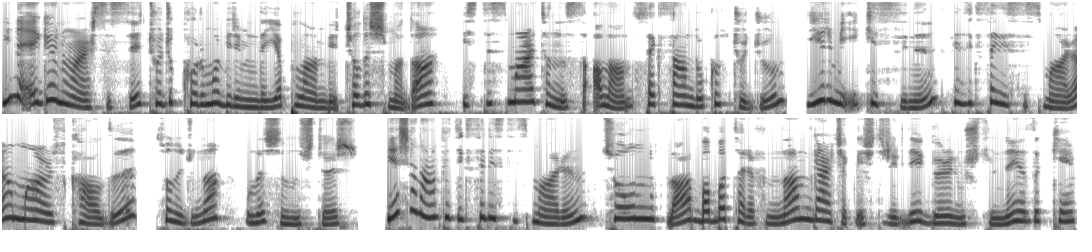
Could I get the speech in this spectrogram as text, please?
Yine Ege Üniversitesi Çocuk Koruma Biriminde yapılan bir çalışmada istismar tanısı alan 89 çocuğun 22'sinin fiziksel istismara maruz kaldığı sonucuna ulaşılmıştır. Yaşanan fiziksel istismarın çoğunlukla baba tarafından gerçekleştirildiği görülmüştür ne yazık ki.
